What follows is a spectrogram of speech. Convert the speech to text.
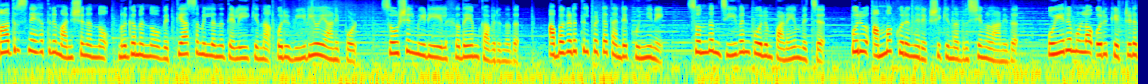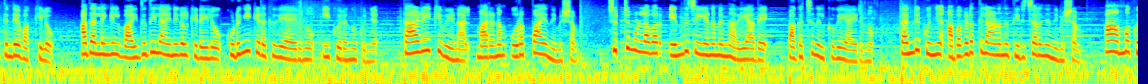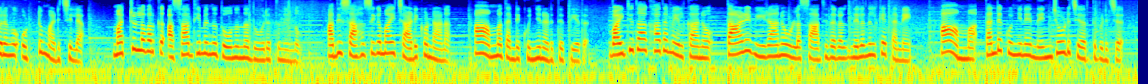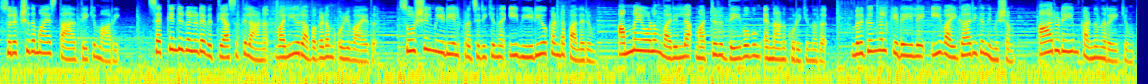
മാതൃസ്നേഹത്തിന് മനുഷ്യനെന്നോ മൃഗമെന്നോ വ്യത്യാസമില്ലെന്ന് തെളിയിക്കുന്ന ഒരു വീഡിയോയാണിപ്പോൾ സോഷ്യൽ മീഡിയയിൽ ഹൃദയം കവരുന്നത്. അപകടത്തിൽപ്പെട്ട തന്റെ കുഞ്ഞിനെ സ്വന്തം ജീവൻ പോലും പണയം വെച്ച് ഒരു അമ്മക്കുരങ്ങ് രക്ഷിക്കുന്ന ദൃശ്യങ്ങളാണിത്. ഉയരമുള്ള ഒരു കെട്ടിടത്തിന്റെ വക്കിലോ അതല്ലെങ്കിൽ വൈദ്യുതി ലൈനുകൾക്കിടയിലോ കുടുങ്ങിക്കിടക്കുകയായിരുന്നു ഈ കുരങ്ങുകുഞ്ഞ് താഴേക്ക് വീണാൽ മരണം ഉറപ്പായ നിമിഷം. ചുറ്റുമുള്ളവർ എന്തു ചെയ്യണമെന്നറിയാതെ പകച്ചു നിൽക്കുകയായിരുന്നു. തന്റെ കുഞ്ഞ് അപകടത്തിലാണെന്ന് തിരിച്ചറിഞ്ഞ നിമിഷം ആ അമ്മ കുരങ്ങ് ഒട്ടും മടിച്ചില്ല. മറ്റുള്ളവർക്ക് അസാധ്യമെന്ന് തോന്നുന്ന ദൂരത്തു നിന്നും അതിസാഹസികമായി ചാടിക്കൊണ്ടാണ് ആ അമ്മ തന്റെ കുഞ്ഞിനടുത്തെത്തിയത്. വൈദ്യുതാഘാതമേൽക്കാനോ താഴെ വീഴാനോ ഉള്ള സാധ്യതകൾ നിലനിൽക്കെ തന്നെ ആ അമ്മ തന്റെ കുഞ്ഞിനെ നെഞ്ചോട് ചേർത്ത് പിടിച്ച് സുരക്ഷിതമായ സ്ഥാനത്തേക്ക് മാറി. സെക്കൻഡുകളുടെ വ്യത്യാസത്തിലാണ് വലിയൊരു അപകടം ഒഴിവായത്. സോഷ്യൽ മീഡിയയിൽ പ്രചരിക്കുന്ന ഈ വീഡിയോ കണ്ട പലരും അമ്മയോളം വരില്ല മറ്റൊരു ദൈവവും എന്നാണ് കുറിക്കുന്നത്. മൃഗങ്ങൾക്കിടയിലെ ഈ വൈകാരിക നിമിഷം ആരുടെയും കണ്ണു നിറയിക്കും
